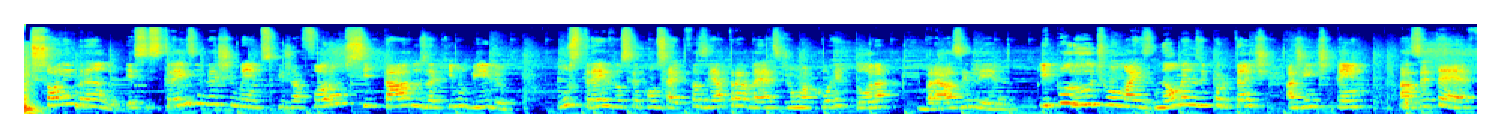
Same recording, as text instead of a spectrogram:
E só lembrando, esses três investimentos que já foram citados aqui no vídeo, os três você consegue fazer através de uma corretora brasileira. E por último, mas não menos importante, a gente tem as que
